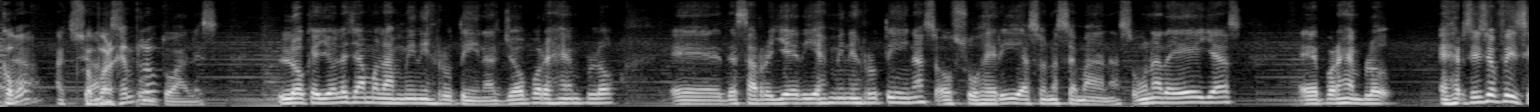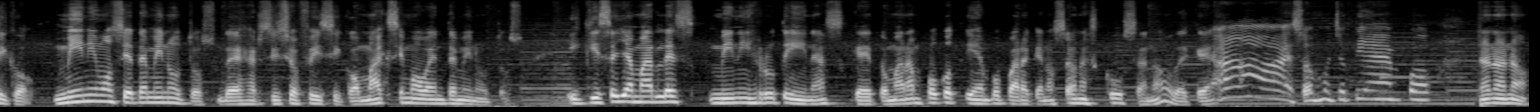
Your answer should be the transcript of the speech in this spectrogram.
¿Cómo? ¿ya? ¿Como Acciones por ejemplo? puntuales. Lo que yo les llamo las mini rutinas. Yo, por ejemplo, eh, desarrollé 10 mini rutinas o sugerí hace unas semanas. Una de ellas, eh, por ejemplo, ejercicio físico, mínimo 7 minutos de ejercicio físico, máximo 20 minutos. Y quise llamarles mini rutinas que tomaran poco tiempo para que no sea una excusa, ¿no? De que, ah, eso es mucho tiempo. No, no, no.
